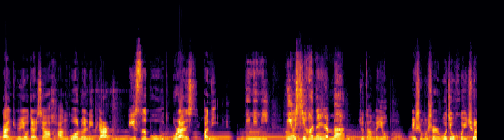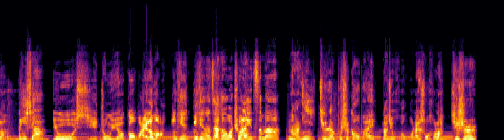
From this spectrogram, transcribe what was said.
感觉有点像韩国伦理片儿第四部突然喜欢你，你你你你有喜欢的人吗？就当没有吧，没什么事儿，我就回去了。等一下，哟西，终于要告白了吗？明天明天能再和我出来一次吗？那你竟然不是告白，那就换我来说好了。其实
